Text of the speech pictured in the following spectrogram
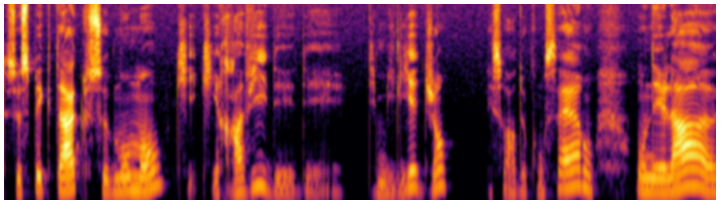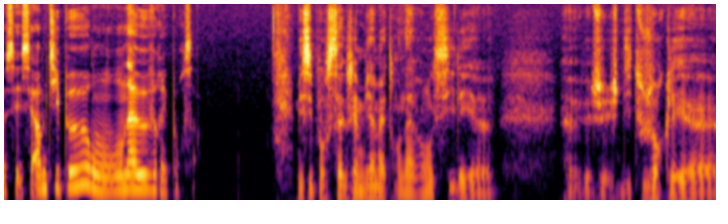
Ce spectacle, ce moment qui, qui ravit des, des- des milliers de gens, les soirs de concert, on, est là, euh, c'est un petit peu, on, a œuvré pour ça. mais c'est pour ça que j'aime bien mettre en avant aussi les je, je dis toujours que les,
